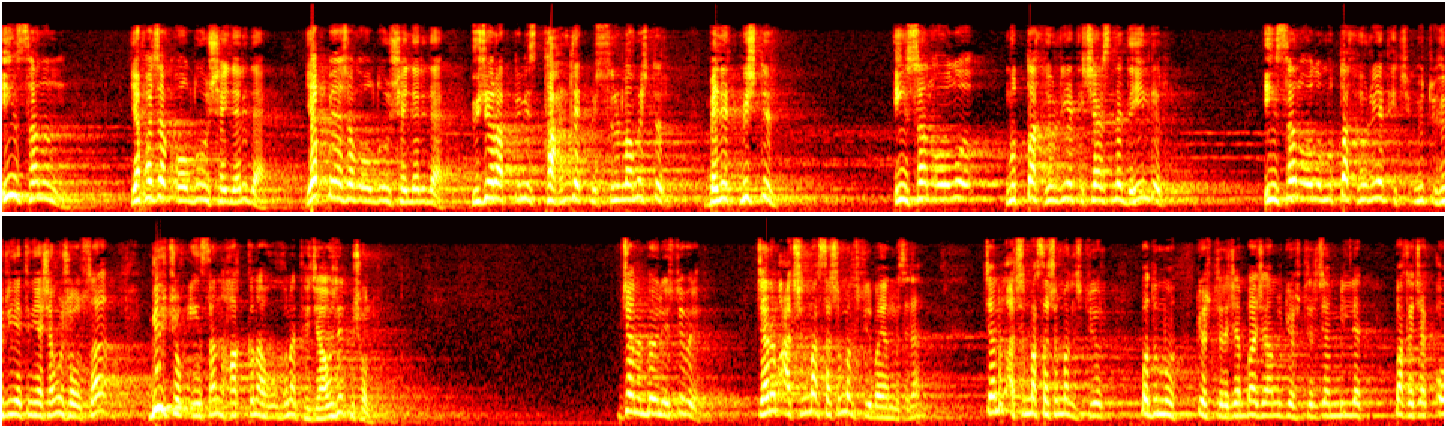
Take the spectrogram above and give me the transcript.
İnsanın yapacak olduğu şeyleri de, yapmayacak olduğu şeyleri de Yüce Rabbimiz tahlil etmiş, sınırlamıştır, belirtmiştir. İnsanoğlu mutlak hürriyet içerisinde değildir. İnsanoğlu mutlak hürriyet, hürriyetini yaşamış olsa birçok insanın hakkına, hukukuna tecavüz etmiş olur. Canım böyle istiyor böyle. Canım açılmak, saçılmak istiyor bayan mesela. Canım açılmak, saçılmak istiyor. Bodumu göstereceğim, bacağımı göstereceğim. Millet bakacak, o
